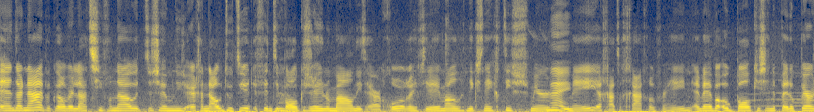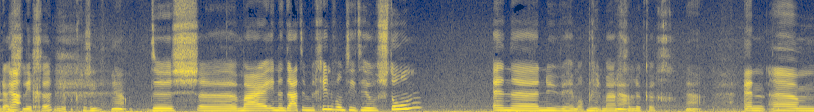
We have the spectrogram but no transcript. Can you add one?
En daarna heb ik wel weer laten zien van nou, het is helemaal niet zo erg. En nou doet hij, vindt die balk is helemaal niet erg hoor. Heeft hij helemaal niks negatiefs meer Nee. mee. Hij gaat er graag overheen. En we hebben ook balkjes in de Pedo Paradise Ja. liggen. Die heb ik gezien. Ja. Dus, eh, maar inderdaad in het begin vond hij het heel stom. En eh, nu weer helemaal prima, Ja. gelukkig. En, ehm,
